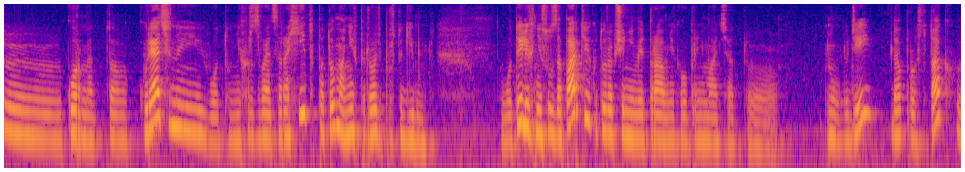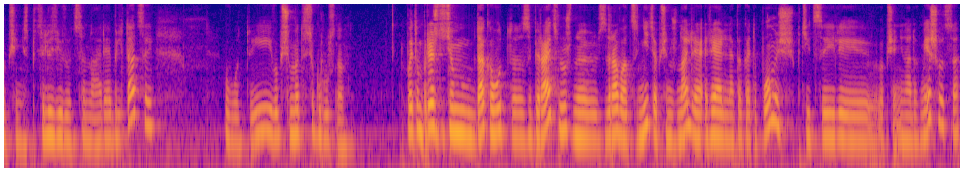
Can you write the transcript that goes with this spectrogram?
э, кормят э, курятиной, вот, у них развивается рахит, потом они в природе просто гибнут. Вот, или их несут за партии, которые вообще не имеют права никого принимать от э, ну, людей, да, просто так, вообще не специализируются на реабилитации. Вот, и, в общем, это все грустно. Поэтому прежде чем да, кого-то забирать, нужно здраво оценить, вообще нужна ли реальная какая-то помощь птице или вообще не надо вмешиваться.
